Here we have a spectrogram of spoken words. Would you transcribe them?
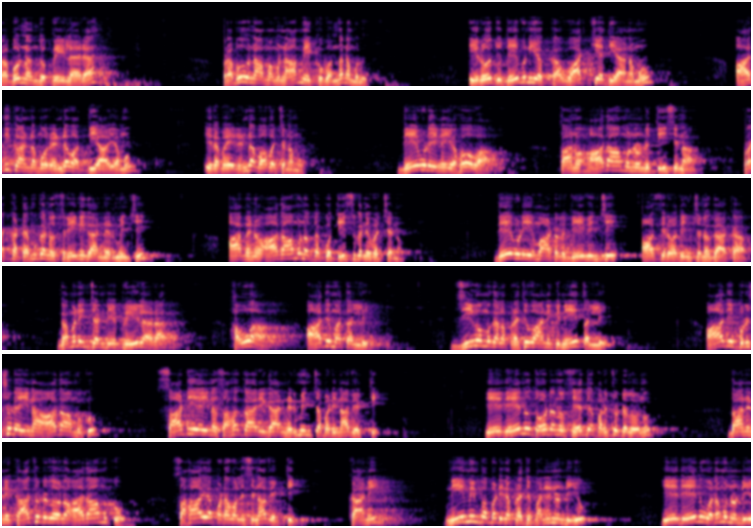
ప్రభు నందు ప్రియులారా ప్రభు నామమున మీకు వందనములు. ఈరోజు దేవుని యొక్క వాక్య ధ్యానము ఆదికాండము రెండవ అధ్యాయము ఇరవై రెండవ వచనము. దేవుడైన యహోవా తాను ఆదాము నుండి తీసిన ప్రక్కటెముకను శ్రేణిగా నిర్మించి ఆమెను ఆదామునొద్దకు తీసుకుని వచ్చెను. దేవుడి ఈ మాటలు దీవించి ఆశీర్వదించునుగాక. గమనించండి ప్రియులారా హవ్వ ఆదిమ తల్లి జీవము గల ప్రతివానికిని తల్లి. ఆది పురుషుడైన ఆదాముకు సాటి అయిన సహకారిగా నిర్మించబడిన వ్యక్తి. ఏదేను తోటను సేద్యపరచుటలోను దానిని కాచుటలోను ఆదాముకు సహాయపడవలసిన వ్యక్తి. కానీ నియమింపబడిన ప్రతి పని నుండి ఏదేను వనము నుండి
